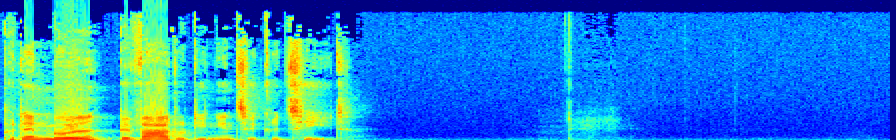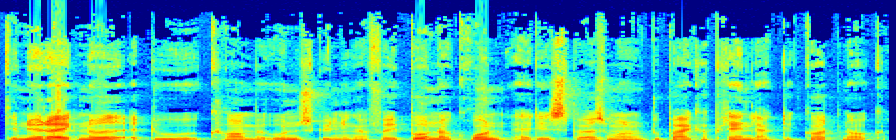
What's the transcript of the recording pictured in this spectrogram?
På den måde bevarer du din integritet. Det nytter ikke noget, at du kommer med undskyldninger, for i bund og grund er det et spørgsmål, om du bare ikke har planlagt det godt nok.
